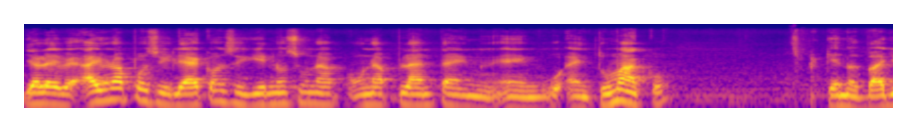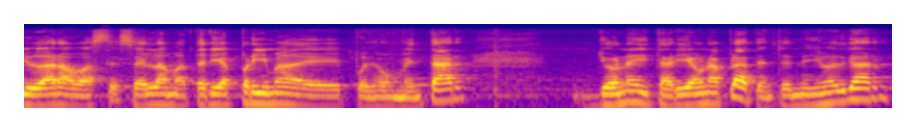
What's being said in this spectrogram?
Yo le dije, hay una posibilidad de conseguirnos una, una planta en, en, en, Tumaco que nos va a ayudar a abastecer la materia prima de pues aumentar. Yo necesitaría una plata. Entonces me dijo, Edgar,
